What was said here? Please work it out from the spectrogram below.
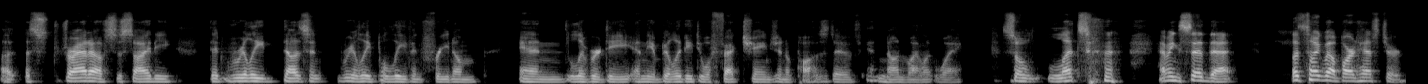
a, a strata of society that really doesn't really believe in freedom and liberty and the ability to affect change in a positive and nonviolent way. So let's, having said that, let's talk about Bart Hester,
